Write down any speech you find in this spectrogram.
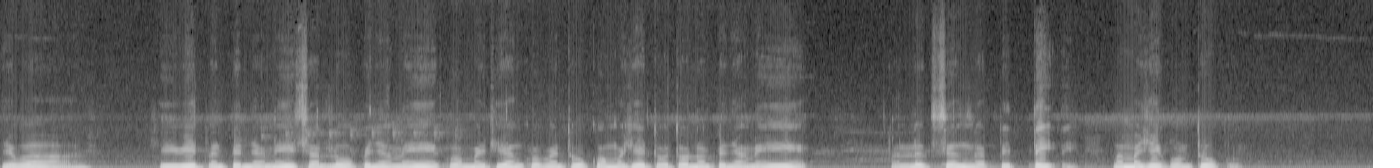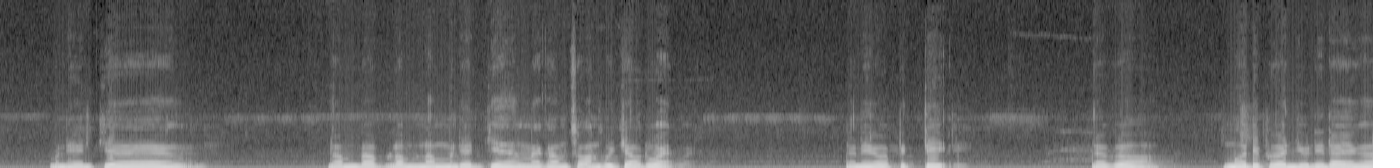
เรียกว่าชีวิตมันเป็นอย่างนี้สัตว์โลกเป็นอย่างนี้ ความไม่เที่ยงความเป็นทุกข์ความไม่ใช่ตัวตนมันเป็นอย่างนี้ มันลึกซึ้งแบบปิติ มันไม่ใช่ความทุกข์มันเห็นแจ้ง ลำดับลำนำมันเห็นแจ้งในคำสอนพระเจ้าด้วยอย่างนี้เรียกว่าปิติ แล้วก็เมื่อที่เพลินอยู่นี่ได้ยังไง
